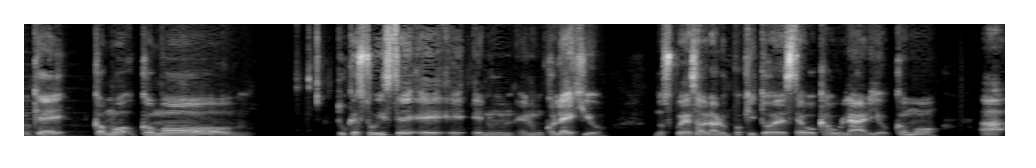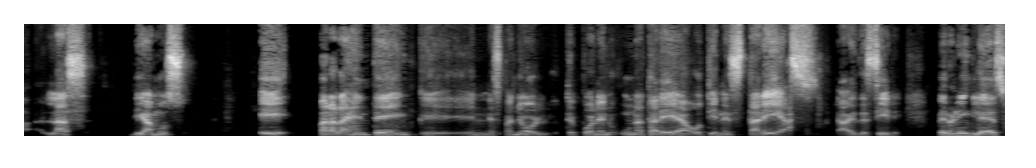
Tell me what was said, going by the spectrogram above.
Ok, ¿cómo, cómo tú que estuviste eh, eh, en, un, en, un, colegio, nos puedes hablar un poquito de este vocabulario? ¿Cómo uh, las, digamos, eh, para la gente en, español te ponen una tarea o tienes tareas? Es decir, pero en inglés,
